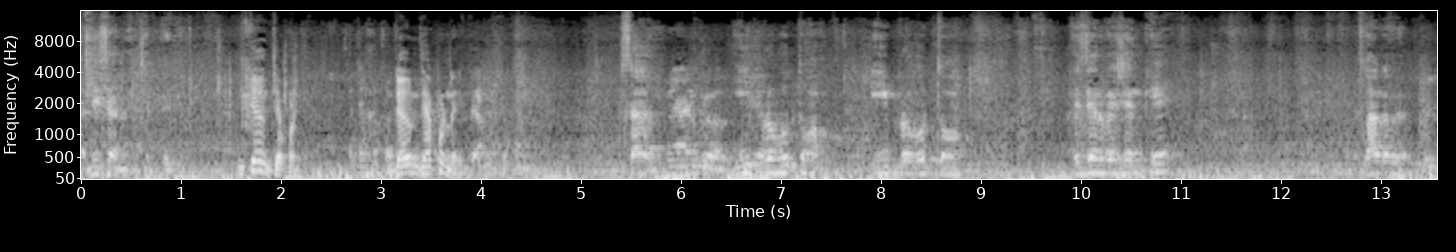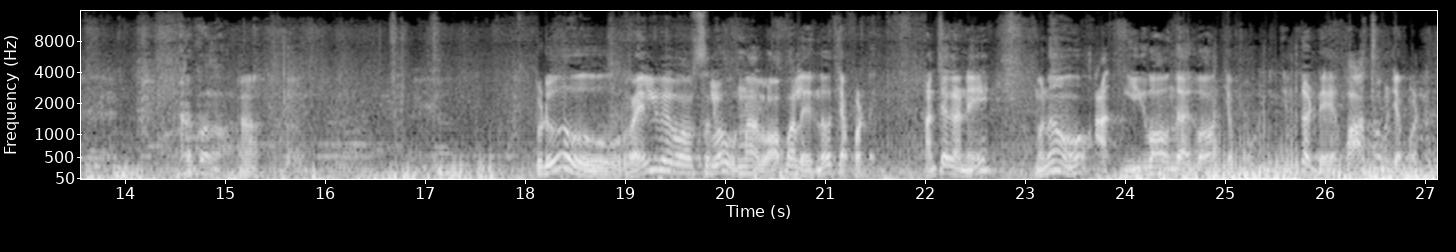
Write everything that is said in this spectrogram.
అది సార్ నేను చెప్పేది. ఇంకేమైనా చెప్పండి? చెప్పండి? సార్ ఈ ప్రభుత్వం ఈ ప్రభుత్వం రిజర్వేషన్కి బాగా అనుకూలం. ఆ. ఇప్పుడు రైల్వే వ్యవస్థలో ఉన్న లోపాలు ఏందో చెప్పండి. అంతేగాని మనం ఇది బాగుంది అది బాగుంది చెప్పకూడదు. ఎందుకంటే వాస్తవం చెప్పండి.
